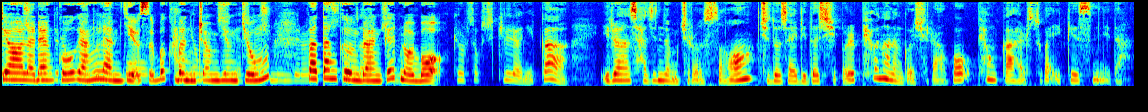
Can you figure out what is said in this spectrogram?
cho là đang cố gắng làm dịu sự bất bình trong dân chúng và tăng cường đoàn kết nội bộ. 이러한 사진 정치로서 지도자의 리더십을 표현하는 것이라고 평가할 수가 있겠습니다.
